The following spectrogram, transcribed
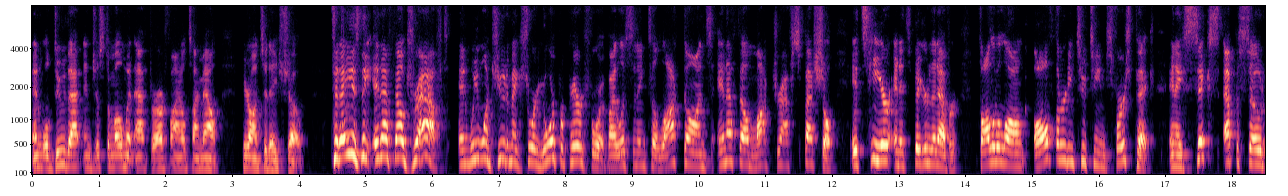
and we'll do that in just a moment after our final timeout here on today's show. Today is the NFL draft, and we want you to make sure you're prepared for it by listening to Locked On's NFL Mock Draft Special. It's here and it's bigger than ever. Follow along all 32 teams' first pick in a six episode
